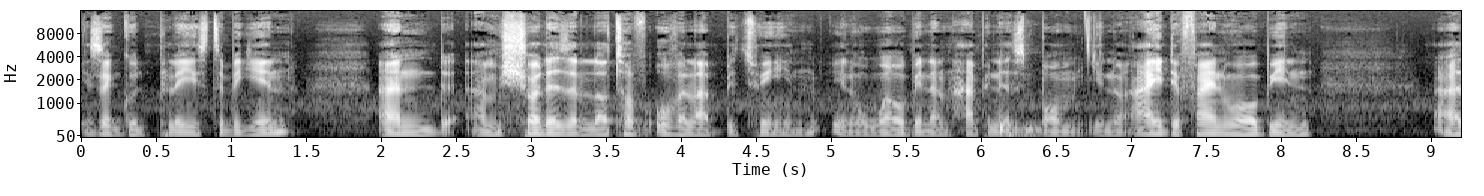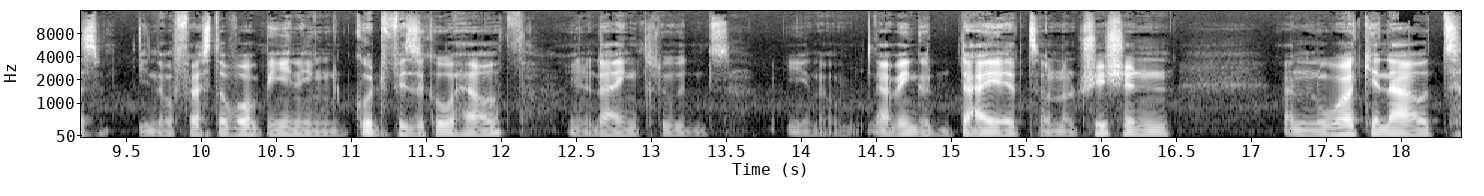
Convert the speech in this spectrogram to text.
is a good place to begin. And I'm sure there's a lot of overlap between, you know, well being and happiness. But, you know, I define well being as you know, first of all, being in good physical health. You know, that includes you know having good diet or nutrition, and working out.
